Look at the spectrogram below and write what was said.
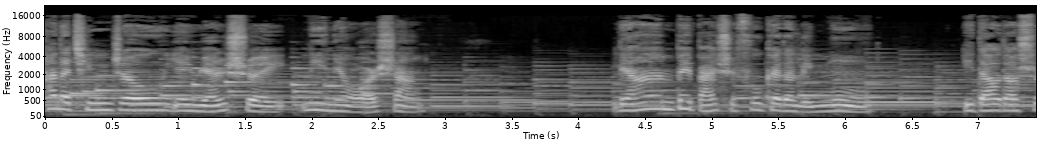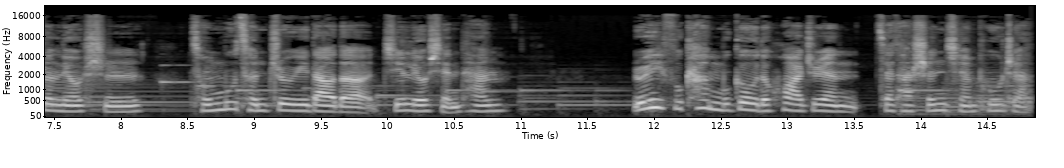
他的轻舟沿沅水逆流而上，两岸被白雪覆盖的林木，一道道顺流时从不曾注意到的激流险滩，如一幅看不够的画卷，在他身前铺展。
